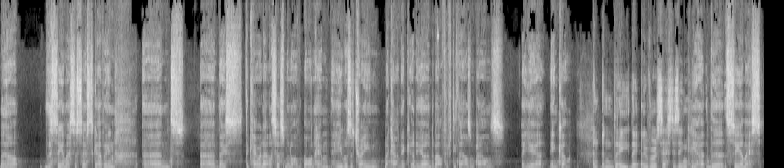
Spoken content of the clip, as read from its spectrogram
Now, the CMS assessed Gavin and uh, they, they carried out assessment on, on him. He was a train mechanic and he earned about £50,000 a year income. And, and they, they overassessed his income. Yeah, the CMS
